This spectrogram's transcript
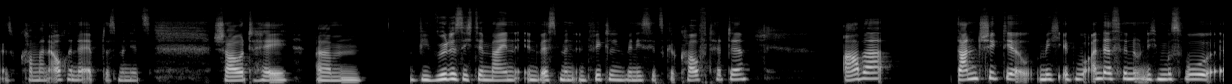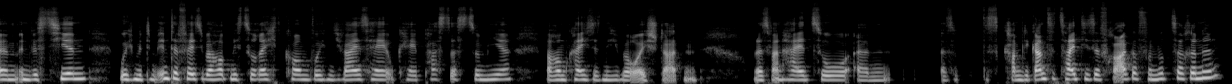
also kann man auch in der App, dass man jetzt schaut, hey, ähm, wie würde sich denn mein Investment entwickeln, wenn ich es jetzt gekauft hätte? Aber dann schickt ihr mich irgendwo anders hin und ich muss wo ähm, investieren, wo ich mit dem Interface überhaupt nicht zurechtkomme, wo ich nicht weiß, hey, okay, passt das zu mir? Warum kann ich das nicht über euch starten? Und das waren halt so, ähm, also das kam die ganze Zeit diese Frage von Nutzerinnen und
